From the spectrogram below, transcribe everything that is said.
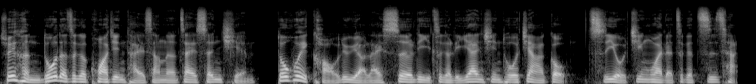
所以很多的这个跨境台商呢，在生前都会考虑啊，来设立这个离岸信托架构，持有境外的这个资产，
